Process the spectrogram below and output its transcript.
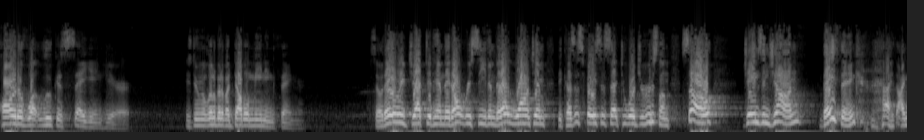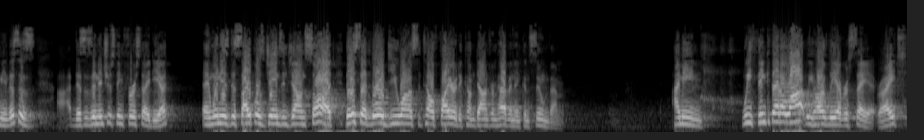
part of what Luke is saying here. He's doing a little bit of a double meaning thing. So they rejected him. They don't receive him. They don't want him because his face is set toward Jerusalem. So James and John, they think, I, mean, this is, uh, this is an interesting first idea. And when his disciples, James and John, saw it, they said, Lord, do you want us to tell fire to come down from heaven and consume them? I mean, we think that a lot. We hardly ever say it, right?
